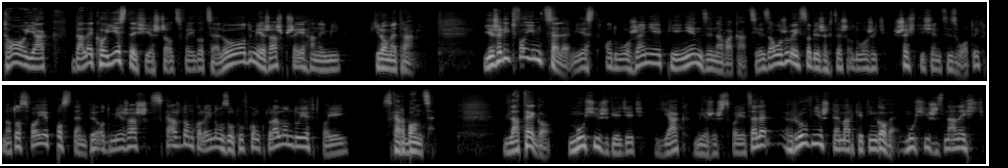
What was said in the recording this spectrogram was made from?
to, jak daleko jesteś jeszcze od swojego celu, odmierzasz przejechanymi kilometrami. Jeżeli Twoim celem jest odłożenie pieniędzy na wakacje, założyłeś sobie, że chcesz odłożyć 6 tysięcy złotych, no to swoje postępy odmierzasz z każdą kolejną złotówką, która ląduje w Twojej skarbonce. Dlatego musisz wiedzieć, jak mierzysz swoje cele, również te marketingowe. Musisz znaleźć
